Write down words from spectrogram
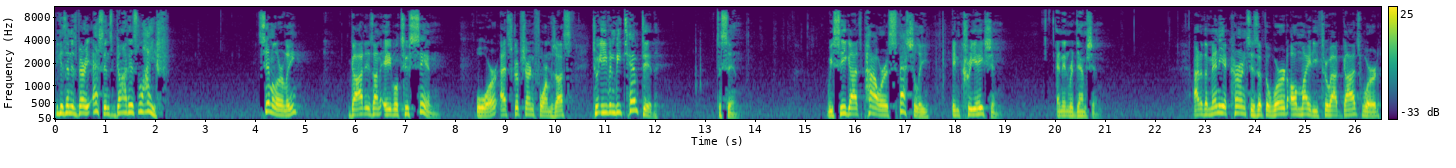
Because in his very essence, God is life. Similarly, God is unable to sin, or, as Scripture informs us, to even be tempted to sin. We see God's power especially in creation and in redemption. Out of the many occurrences of the word Almighty throughout God's Word,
